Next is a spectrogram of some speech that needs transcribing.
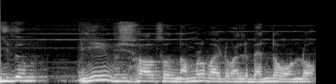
ഇതും ഈ വിശ്വാസവും നമ്മളുമായിട്ട് വല്ല ബന്ധമുണ്ടോ?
